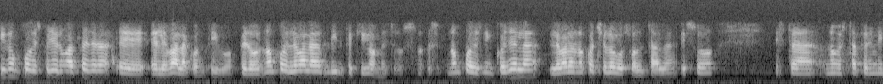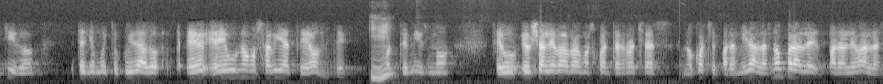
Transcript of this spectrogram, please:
ti non podes coller unha pedra e, e levala contigo, pero non podes levala 20 kilómetros, non podes nin collela, levala no coche e logo soltala, eso está, non está permitido, teño moito cuidado, eu, eu non o sabía até onte, uh -huh. onte mismo, eu, eu xa levaba unhas cuantas rochas no coche para miralas, non para, le, para levalas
